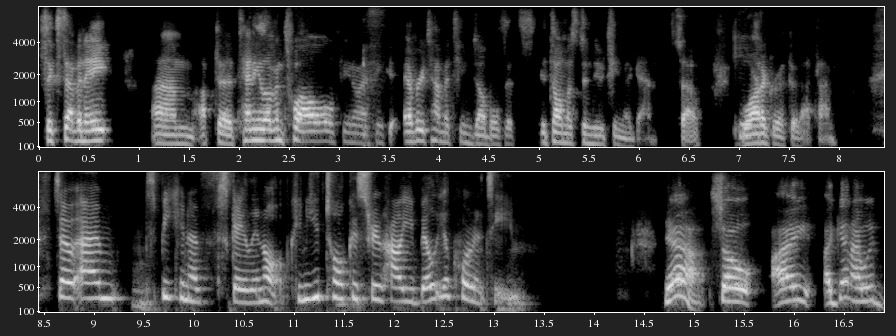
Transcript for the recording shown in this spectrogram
six, seven, eight, um, up to 10, 11, 12. You know, I think every time a team doubles, it's it's almost a new team again. So yeah. a lot of growth through that time. So um, speaking of scaling up, can you talk us through how you built your current team? Yeah. So I again I would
